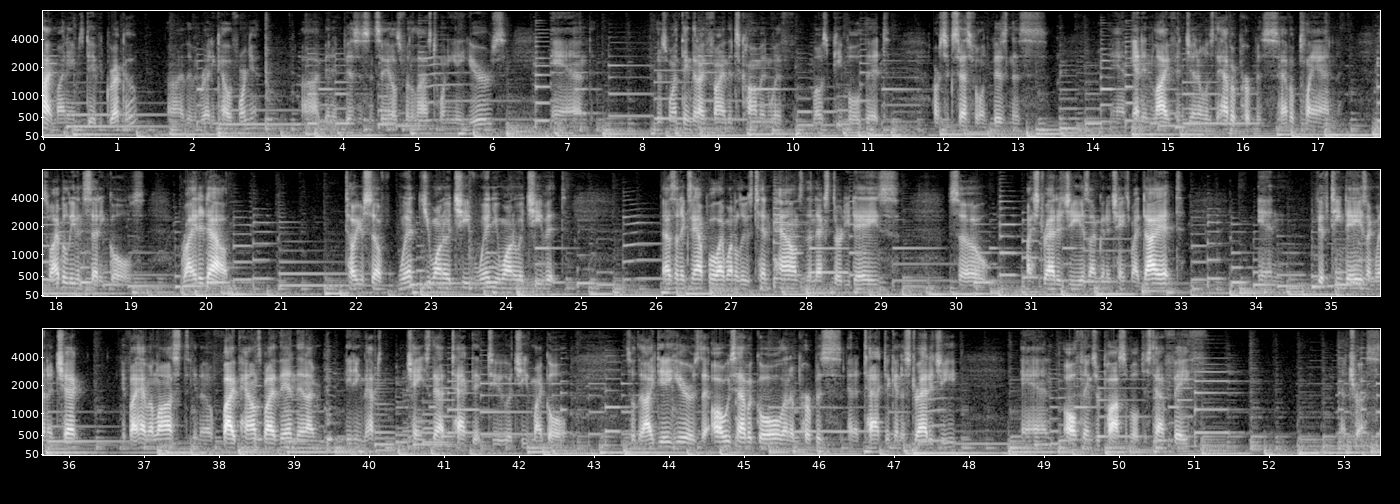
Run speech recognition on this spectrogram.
Hi, my name is David Greco. I live in Redding, California. I've been in business and sales for the last 28 years, and there's one thing that I find that's common with most people that are successful in business and, and in life in general is to have a purpose, have a plan. So I believe in setting goals. Write it out. Tell yourself what you want to achieve, when you want to achieve it. As an example, I want to lose 10 pounds in the next 30 days. So my strategy is I'm going to change my diet. In 15 days, I'm going to check if I haven't lost, you know, five pounds by then, then I'm needing to have to change that tactic to achieve my goal. So the idea here is to always have a goal and a purpose and a tactic and a strategy, and all things are possible. Just have faith and trust.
